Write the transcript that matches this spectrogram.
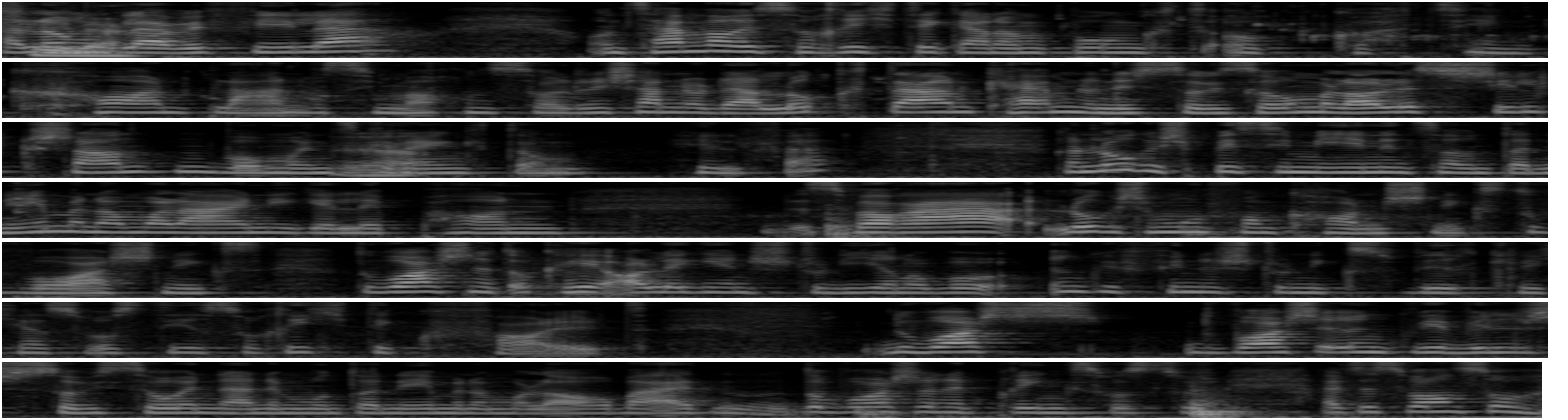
Hallo, viele. glaube ich, viele. Und dann war ich so richtig an einem Punkt, oh Gott, ich habe keinen Plan, was ich machen soll. Dann ist auch noch der Lockdown gekommen, dann ist sowieso mal alles stillgestanden, wo wir uns Ja. gedacht haben, Hilfe. Dann logisch, bis ich mich in unser Unternehmen einmal eingelebt habe, es war auch, logisch, am Anfang kannst du nichts, du weißt nichts. Du weißt nicht, okay, alle gehen studieren, aber irgendwie findest du nichts Wirkliches, was dir so richtig gefällt. Du weißt, du weißt irgendwie, willst sowieso in einem Unternehmen einmal arbeiten. Du weißt auch nicht, bringst was du. Also es war so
